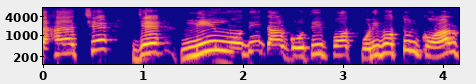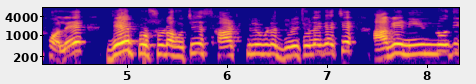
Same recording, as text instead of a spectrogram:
দেখা যাচ্ছে যে নীল নদী তার গতিপথ পরিবর্তন করার ফলে যে প্রশ্নটা হচ্ছে যে ষাট কিলোমিটার দূরে চলে গেছে, আগে নীল নদী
